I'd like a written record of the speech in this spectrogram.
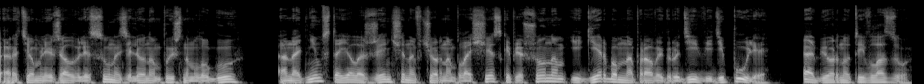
Артем лежал в лесу на зеленом пышном лугу а над ним стояла женщина в черном плаще с капюшоном и гербом на правой груди в виде пули, обернутой в лозу.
